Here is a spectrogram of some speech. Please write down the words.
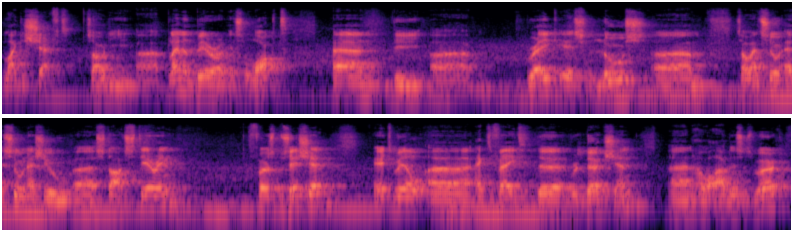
like a shaft. So the planet bearer is locked and the brake is loose. Um, so as soon, as soon as you uh, start steering, first position, it will uh, activate the reduction. And how, how does this work?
